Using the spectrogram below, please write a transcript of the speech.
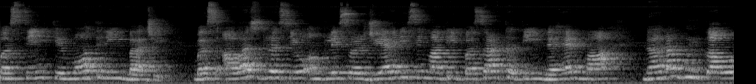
મસ્તી કે મોતની બાજી. બસ આવા જ દ્રશ્યો અંકલેશ્વર જીઆઈડીસીમાંથી પસાર થતી નહેરમાં નાના ભૂલકાઓ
